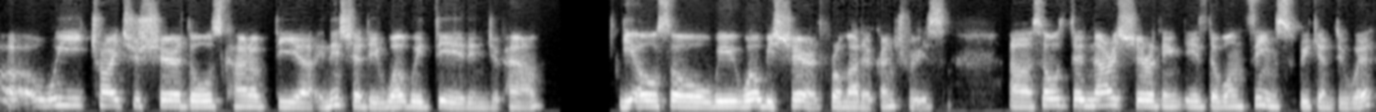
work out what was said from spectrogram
Uh, we try to share those kind of the initiative what we did in Japan. It also we will be shared from other countries. Uh, so the knowledge sharing is the one things we can do with.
